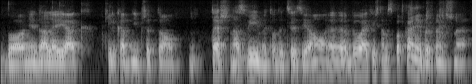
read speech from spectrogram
bo nie dalej jak kilka dni przed tą, też nazwijmy to decyzją, e, było jakieś tam spotkanie wewnętrzne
